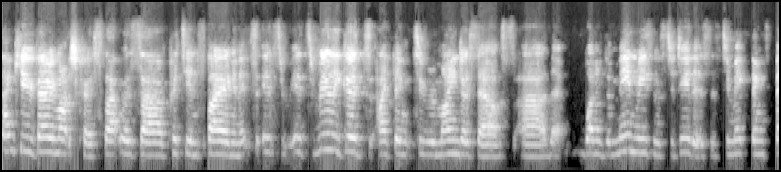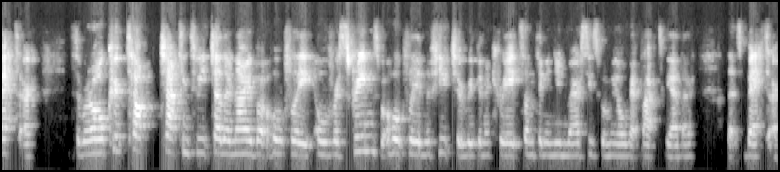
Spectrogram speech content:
Thank you very much, Chris. That was uh, pretty inspiring, and it's it's it's really good, I think, to remind ourselves uh, that one of the main reasons to do this is to make things better. So we're all cooped up, chatting to each other now, but hopefully over screens. But hopefully in the future, we're going to create something in universities when we all get back together that's better,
